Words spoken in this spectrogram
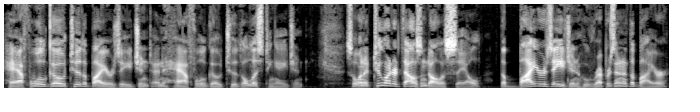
Half will go to the buyer's agent and half will go to the listing agent. So on a $200,000 sale, the buyer's agent who represented the buyer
